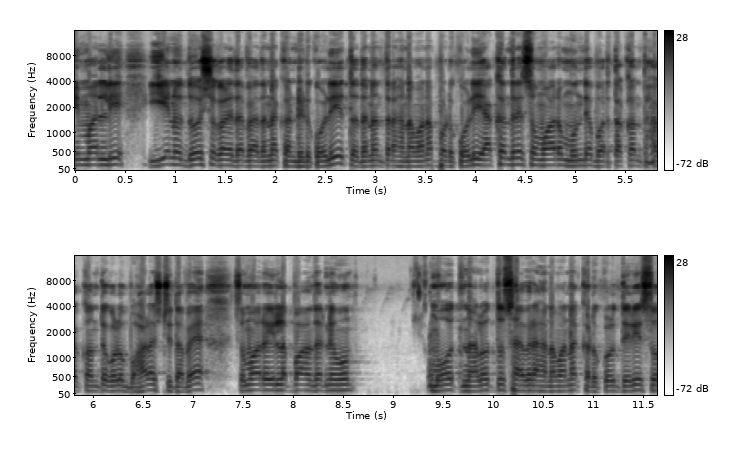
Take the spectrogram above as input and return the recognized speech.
ನಿಮ್ಮಲ್ಲಿ ಏನು ದೋಷಗಳಿದಾವೆ ಅದನ್ನು ಕಂಡುಹಿಡ್ಕೊಳ್ಳಿ ತದನಂತರ ಹಣವನ್ನು ಪಡ್ಕೊಳ್ಳಿ. ಯಾಕಂದರೆ ಸುಮಾರು ಮುಂದೆ ಬರ್ತಕ್ಕಂತಹ ಕಂತುಗಳು ಬಹಳಷ್ಟಿದ್ದಾವೆ ಸುಮಾರು ಇಲ್ಲಪ್ಪ ಅಂದರೆ ನೀವು ಮೂವತ್ತು ನಲವತ್ತು ಸಾವಿರ ಹಣವನ್ನು ಕಡ್ಕೊಳ್ತೀರಿ. ಸೊ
